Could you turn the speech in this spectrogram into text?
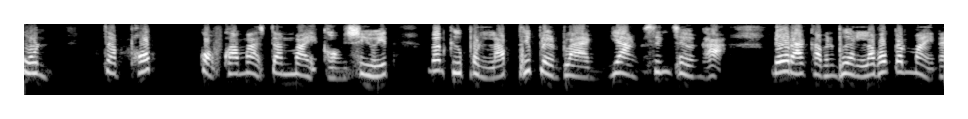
คุณจะพบ บความมหัศจรรย์ใหม่ของชีวิต นั่นคือผลลัพธ์ที่เปลี่ยนแปลงอย่างสิ้นเชิงค่ะ ด้วยรักค่ะเพื่อนๆแล้วพบกันใหม่ใน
